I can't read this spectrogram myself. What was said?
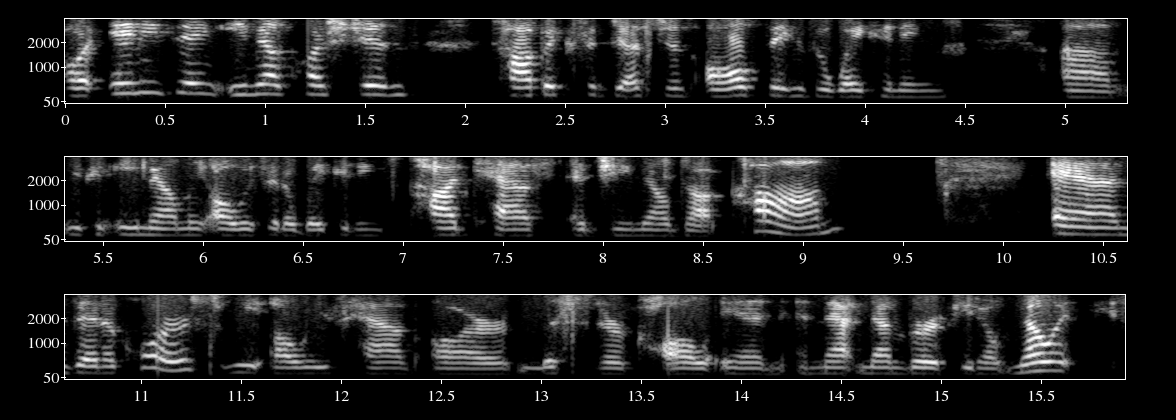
or anything, email questions, topic suggestions, all things awakenings. Um, you can email me always at awakeningspodcast at gmail.com. And then, of course, we always have our listener call in. And that number, if you don't know it, is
